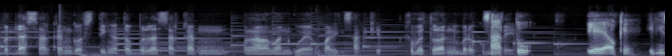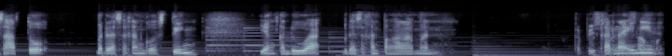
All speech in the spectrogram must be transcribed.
berdasarkan ghosting atau berdasarkan pengalaman gue yang paling sakit? Kebetulan ini baru kemarin. Satu. Ya yeah, oke. Okay. ini satu berdasarkan ghosting. Yang kedua berdasarkan pengalaman tapi karena ini sama.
